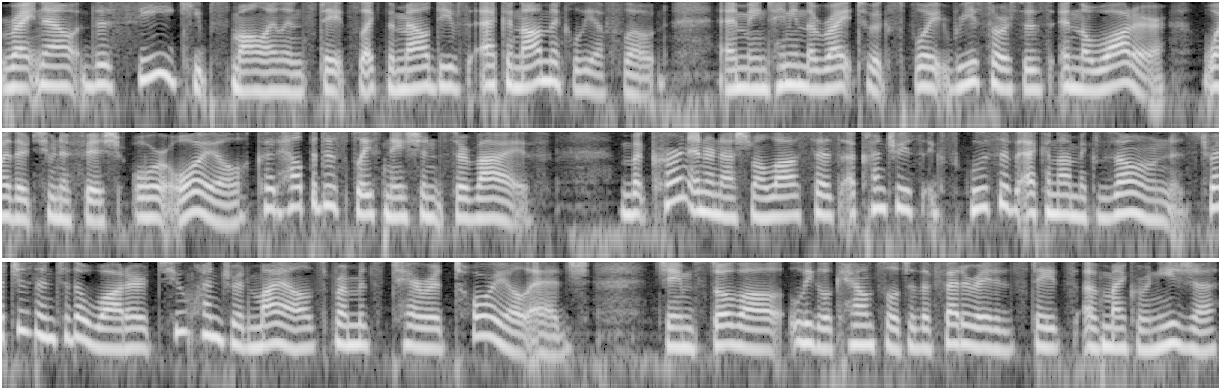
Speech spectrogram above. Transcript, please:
Right now, the sea keeps small island states like the Maldives economically afloat, and maintaining the right to exploit resources in the water, whether tuna fish or oil, could help a displaced nation survive. But current international law says a country's exclusive economic zone stretches into the water 200 miles from its territorial edge. James Stovall, legal counsel to the Federated States of Micronesia,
